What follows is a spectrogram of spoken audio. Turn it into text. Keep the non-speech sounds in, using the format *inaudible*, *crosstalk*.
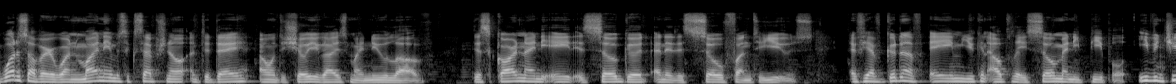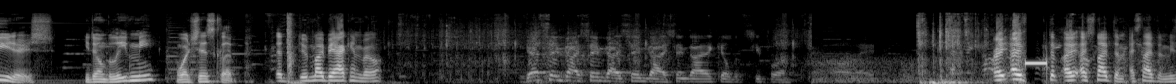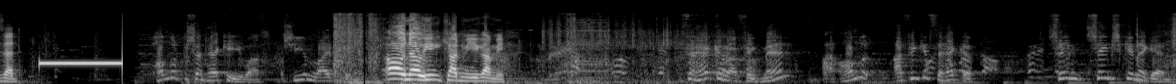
What is up everyone, my name is Exceptional and today I want to show you guys my new love. This Kar 98 is so good and it is so fun to use. If you have good enough aim, you can outplay so many people, even cheaters. You don't believe me? Watch this clip. That dude might be hacking, bro. Yeah, same guy, same guy, same guy, same guy I killed at C4. Oh, mate. I, I, f***ed him. I, I sniped him. I sniped him. He's dead. 100% hacker he was. See him live stream. Oh no, you got me. You got me. It's a hacker, I think, man. I, I think it's a hacker. Same, same skin again.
